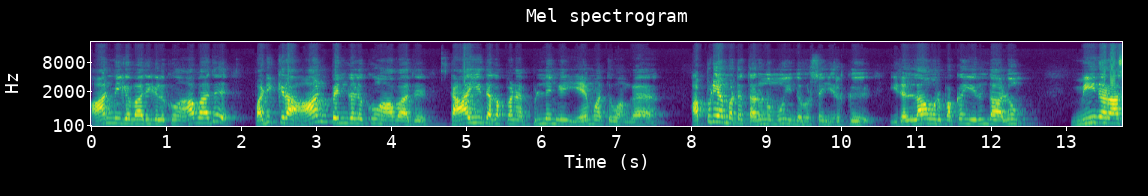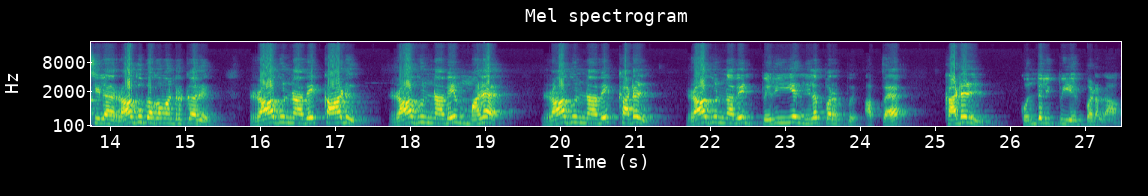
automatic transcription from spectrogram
ஆன்மீகவாதிகளுக்கும் ஆவாது படிக்கிற ஆண் பெண்களுக்கும் ஆவாது. தாய் தகப்பன பிள்ளைங்க ஏமாற்றுவாங்க அப்படியாப்பட்ட தருணமும் இந்த வருஷம் இருக்குது இதெல்லாம் ஒரு பக்கம் இருந்தாலும் மீன ராசியில் ராகு பகவான் இருக்காரு. ராகுன்னாவே காடு. ராகுன்னாவே மலை ராகுன்னாவே கடல் ராகுன்னாவே பெரிய நிலப்பரப்பு. அப்ப கடல் கொந்தளிப்பு ஏற்படலாம்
